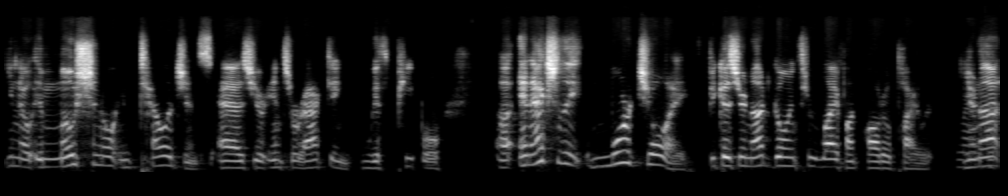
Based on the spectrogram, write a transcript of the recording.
you know, emotional intelligence as you're interacting with people. Uh, and actually more joy because you're not going through life on autopilot. Right. You're not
